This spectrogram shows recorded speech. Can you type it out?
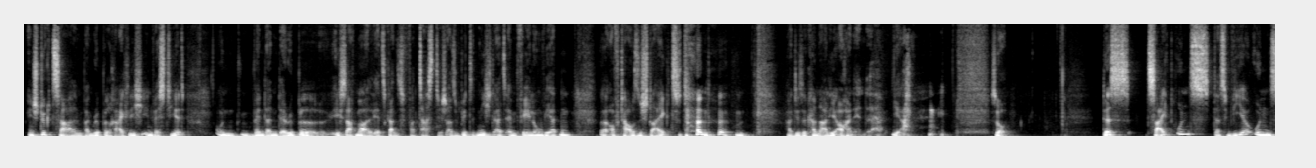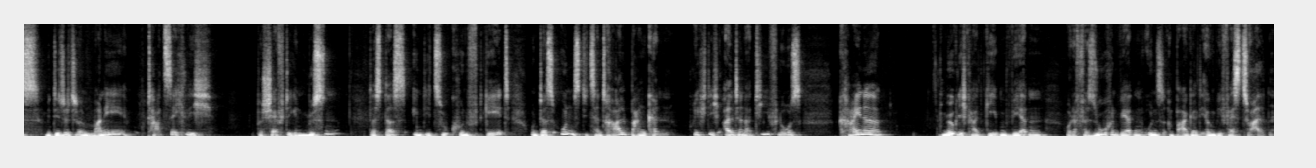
in Stückzahlen beim Ripple reichlich investiert. Und wenn dann der Ripple, ich sag mal jetzt ganz fantastisch, also bitte nicht als Empfehlung werten, äh, auf 1000 steigt, dann hat dieser Kanal hier auch ein Ende. Ja. So. Das zeigt uns, dass wir uns mit Digital Money tatsächlich beschäftigen müssen, dass das in die Zukunft geht und dass uns die Zentralbanken richtig alternativlos keine Möglichkeit geben werden oder versuchen werden, uns am Bargeld irgendwie festzuhalten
